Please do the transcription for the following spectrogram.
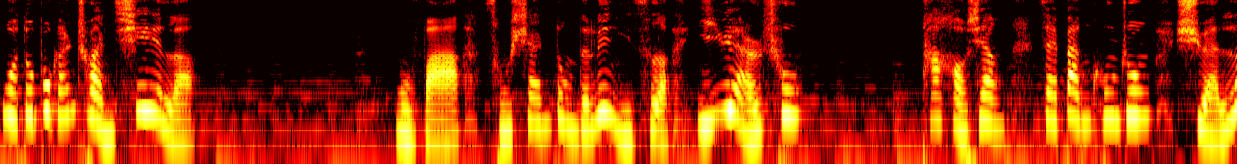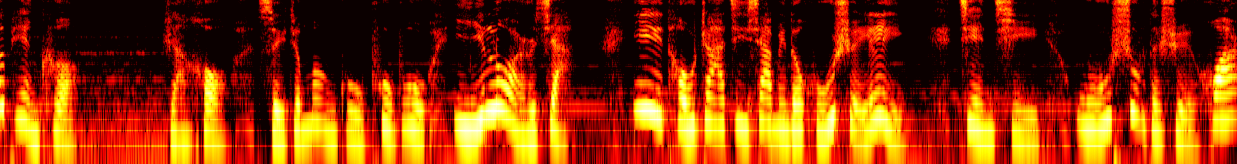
我都不敢喘气了。木筏从山洞的另一侧一跃而出，它好像在半空中悬了片刻，然后随着梦谷瀑布一落而下，一头扎进下面的湖水里，溅起无数的水花。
